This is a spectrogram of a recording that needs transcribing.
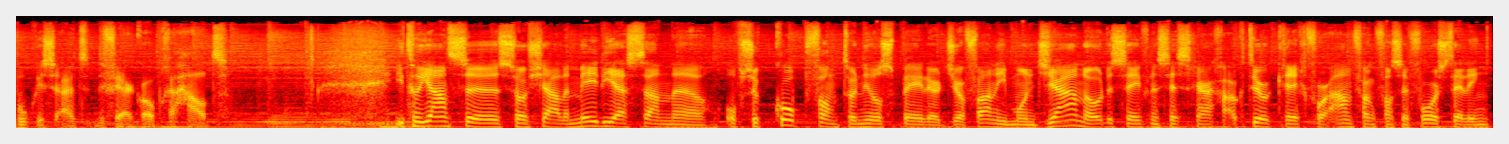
boek is uit de verkoop gehaald. Italiaanse sociale media staan uh, op zijn kop van toneelspeler Giovanni Mongiano. De 67-jarige acteur kreeg voor aanvang van zijn voorstelling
